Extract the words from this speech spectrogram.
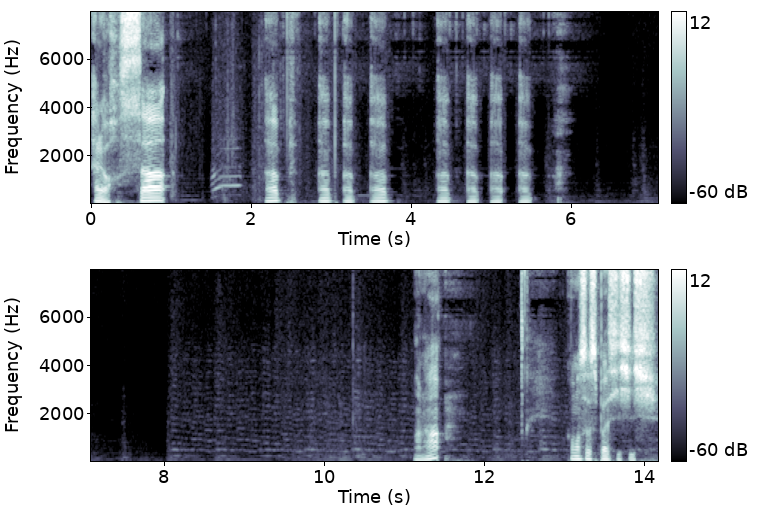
Alors, ça... Hop, hop, hop, hop, hop, hop, hop, hop. Voilà. Comment ça se passe ici?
